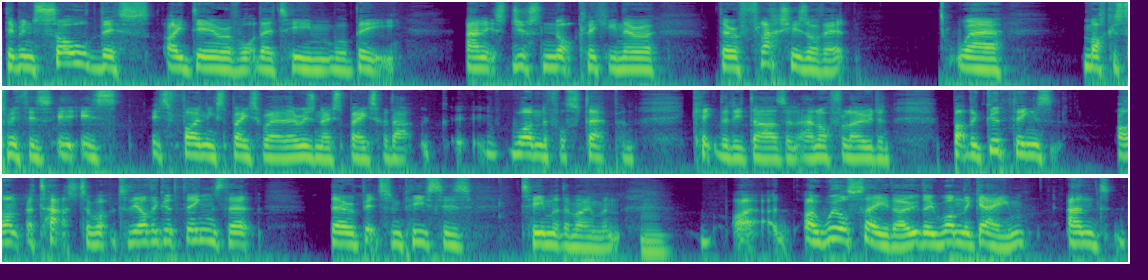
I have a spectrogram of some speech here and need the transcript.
they've been sold this idea of what their team will be, and it's just not clicking. There are there are flashes of it where Marcus Smith is is is finding space where there is no space with that wonderful step and kick that he does and, and offload and but the good things aren't attached to what to the other good things that they're a bits and pieces team at the moment. Hmm. I I will say though they won the game and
